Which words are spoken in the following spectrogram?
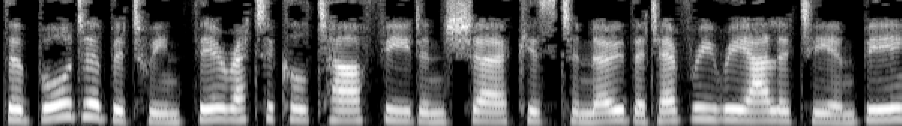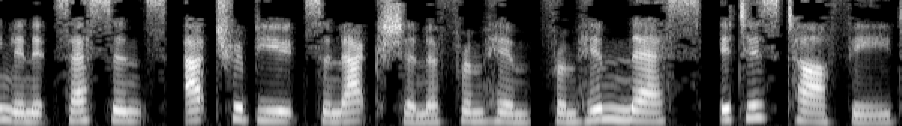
The border between theoretical Tawhid and shirk is to know that every reality and being in its essence, attributes and action are from him from himness, it is Tawhid.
